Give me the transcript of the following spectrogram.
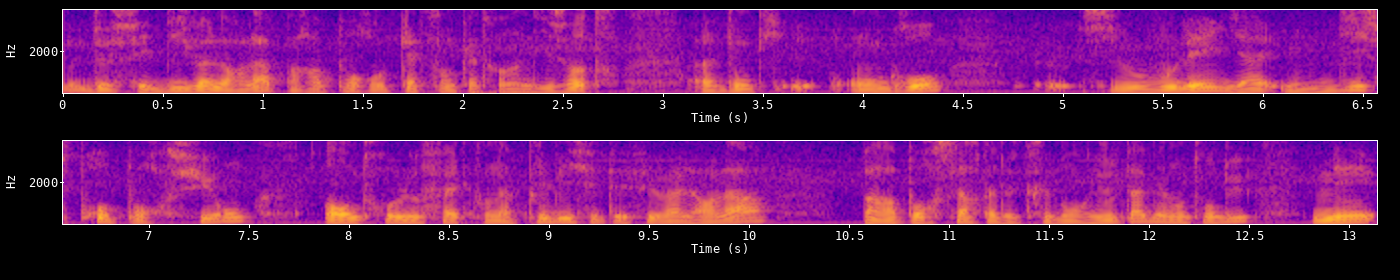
de ces 10 valeurs-là par rapport aux 490 autres. donc, en gros, si vous voulez, il y a une disproportion entre le fait qu'on a plébiscité ces valeurs-là par rapport certes à de très bons résultats bien entendu, mais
